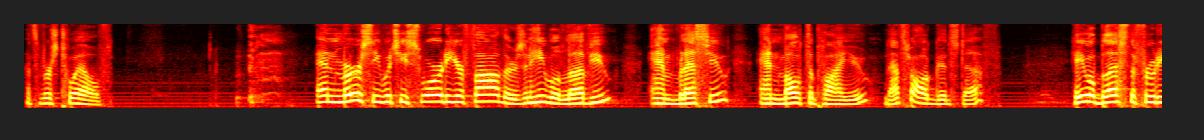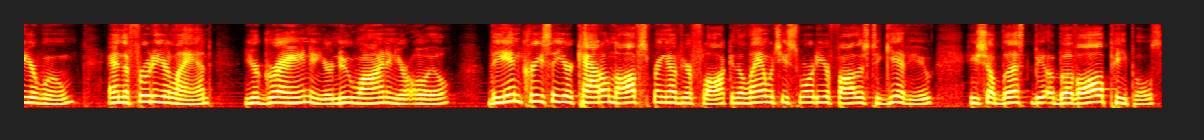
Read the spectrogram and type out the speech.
That's verse 12. And mercy which he swore to your fathers, and he will love you and bless you and multiply you. That's all good stuff. He will bless the fruit of your womb and the fruit of your land, your grain and your new wine and your oil, the increase of your cattle and the offspring of your flock, and the land which he swore to your fathers to give you. He shall bless be above all peoples.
